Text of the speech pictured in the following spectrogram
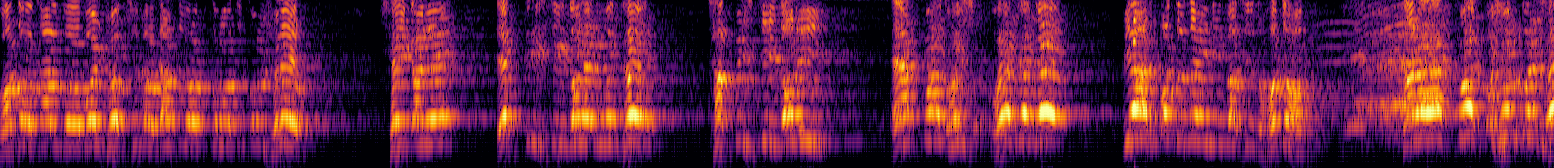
গতকালকে বৈঠক ছিল জাতীয় ঐক্যমত কমিশনের। সেইখানে একত্রিশটি দলের মধ্যে ছাব্বিশটি দলই একমত হয়েছে- যে বিয়ার পদ্ধতি নির্বাচিত হতে হবে। তারা একমত পোষণ করেছে,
